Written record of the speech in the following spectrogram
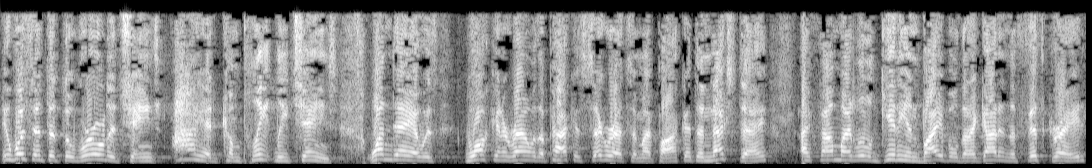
It wasn't that the world had changed. I had completely changed. One day I was walking around with a pack of cigarettes in my pocket. The next day, I found my little Gideon Bible that I got in the fifth grade,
